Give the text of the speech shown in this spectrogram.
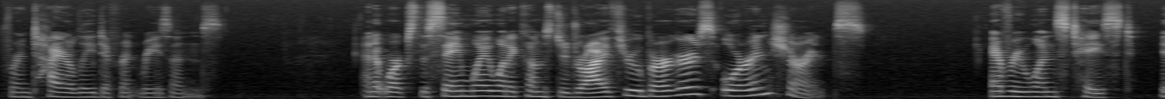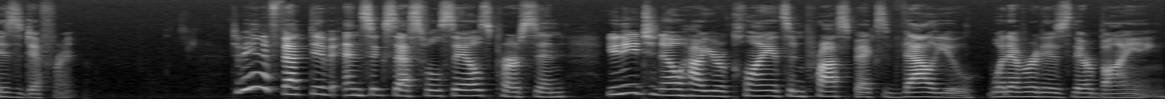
for entirely different reasons. And it works the same way when it comes to drive through burgers or insurance. Everyone's taste is different. To be an effective and successful salesperson, you need to know how your clients and prospects value whatever it is they're buying.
